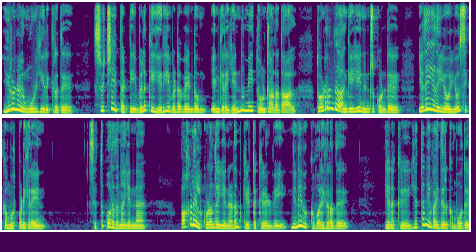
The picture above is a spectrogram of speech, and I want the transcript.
இருளில் மூழ்கி இருக்கிறது சுவிட்சை தட்டி விளக்கை எரிய விட வேண்டும் என்கிற எண்ணமே தோன்றாததால் தொடர்ந்து அங்கேயே நின்று கொண்டு எதை எதையோ யோசிக்க முற்படுகிறேன். செத்து போகிறதுனா என்ன? பகலில் குழந்தை என்னிடம் கேட்ட கேள்வி நினைவுக்கு வருகிறது. எனக்கு எத்தனை வயது இருக்கும்போது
